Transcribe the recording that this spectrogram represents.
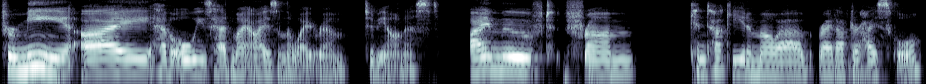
For me i have always had my eyes on the white rim to be honest i moved from kentucky to moab right after mm-hmm. high school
